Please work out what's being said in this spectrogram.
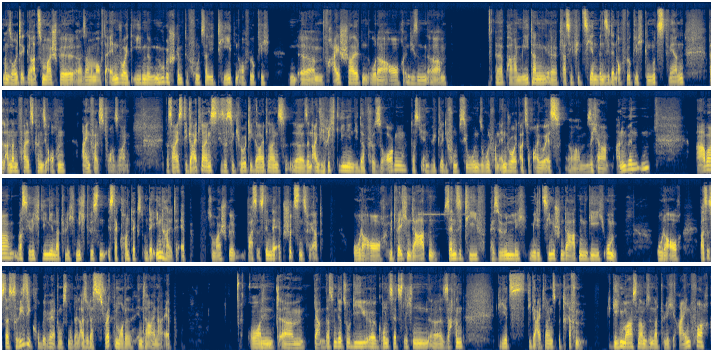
man sollte gerade zum Beispiel, äh, sagen wir mal, auf der Android-Ebene nur bestimmte Funktionalitäten auch wirklich ähm, freischalten oder auch in diesen ähm, äh, Parametern äh, klassifizieren, wenn sie denn auch wirklich genutzt werden, weil andernfalls können sie auch ein Einfallstor sein. Das heißt, die Guidelines, diese Security Guidelines äh, sind eigentlich Richtlinien, die dafür sorgen, dass die Entwickler die Funktionen sowohl von Android als auch iOS ähm, sicher anwenden. Aber was die Richtlinien natürlich nicht wissen, ist der Kontext und der Inhalt der App. Zum Beispiel, was ist denn der App schützenswert? Oder auch, mit welchen Daten, sensitiv, persönlich, medizinischen Daten gehe ich um? Oder auch, was ist das Risikobewertungsmodell, also das Threat Model hinter einer App? Und ähm, ja, das sind jetzt so die äh, grundsätzlichen äh, Sachen, die jetzt die Guidelines betreffen. Die Gegenmaßnahmen sind natürlich einfach.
